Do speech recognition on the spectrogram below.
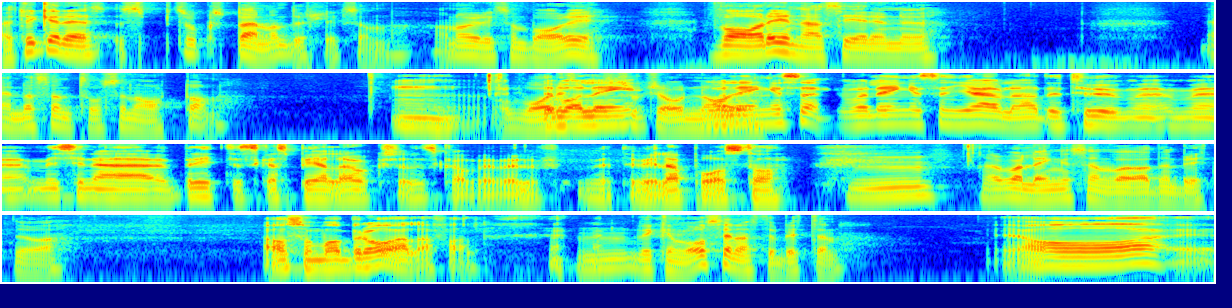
men jag tycker det såg spännande ut liksom. Han har ju liksom varit, varit i den här serien nu ända sedan 2018. Mm. Och Det varit var, länge, det, var länge sedan, det var länge sedan Gävle hade tur med, med, med sina brittiska spelare också, det ska vi väl du, vilja påstå. Mm, det var länge sedan vi hade en britt nu va? Ja, som var bra i alla fall. Mm, vilken var senaste britten? Ja, eh,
